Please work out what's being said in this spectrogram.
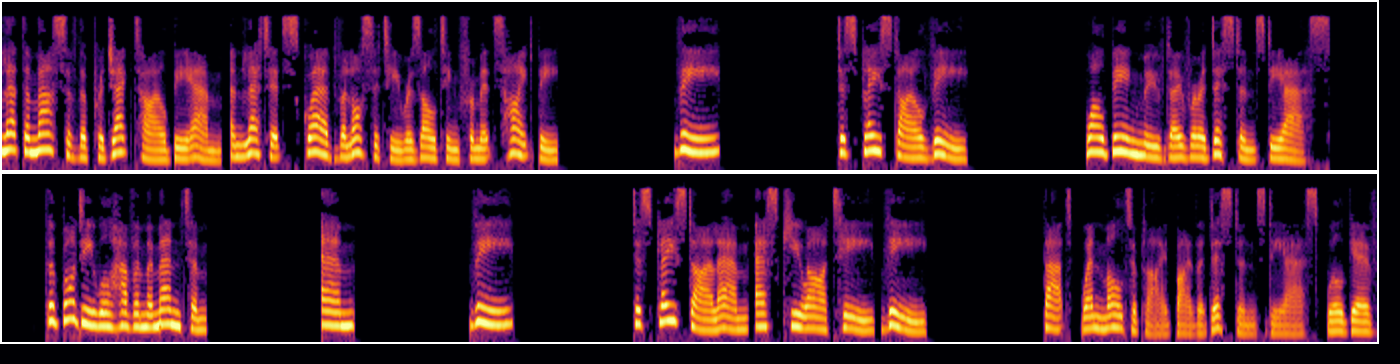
let the mass of the projectile be m and let its squared velocity resulting from its height be v. Display style v. While being moved over a distance ds. The body will have a momentum m v display style m sqrt v that when multiplied by the distance ds will give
